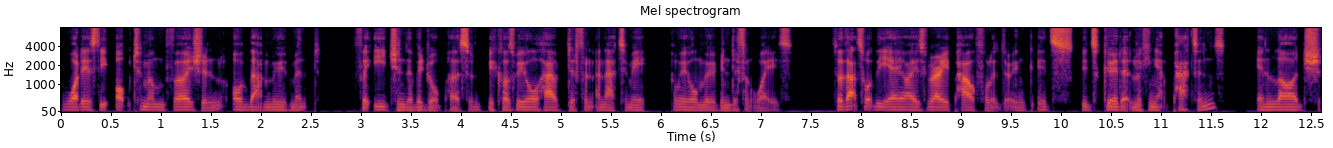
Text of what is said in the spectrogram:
what is the optimum version of that movement for each individual person because we all have different anatomy and we all move in different ways. So that's what the AI is very powerful at doing. It's it's good at looking at patterns in large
